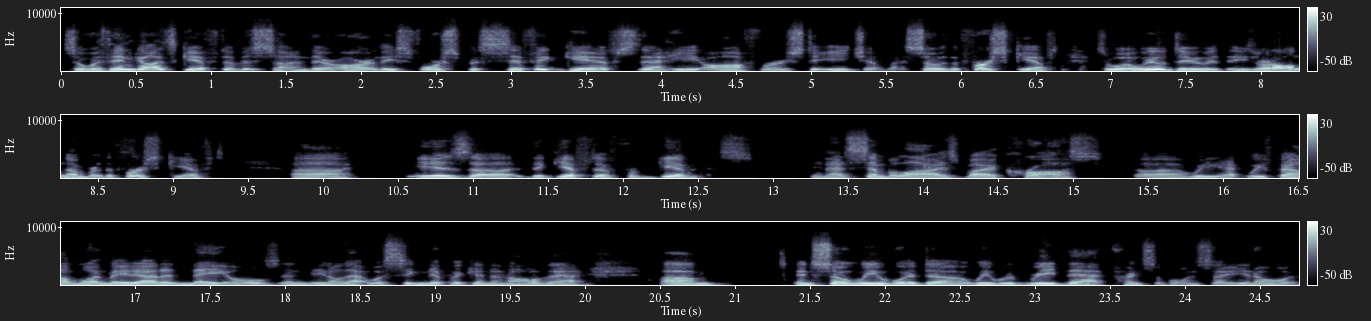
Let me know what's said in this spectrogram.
So within God's gift of his son, there are at least four specific gifts that he offers to each of us. So the first gift, so what we'll do, these are all numbered. The first gift uh, is uh, the gift of forgiveness, and that's symbolized by a cross. Uh, we we found one made out of nails, and you know that was significant and all of that. Um, and so we would uh, we would read that principle and say, you know,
